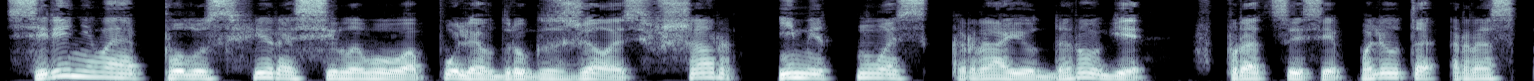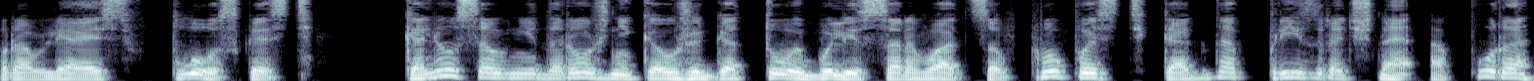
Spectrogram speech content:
Сиреневая полусфера силового поля вдруг сжалась в шар и метнулась к краю дороги, в процессе полета расправляясь в плоскость. Колеса внедорожника уже готовы были сорваться в пропасть, когда призрачная опора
